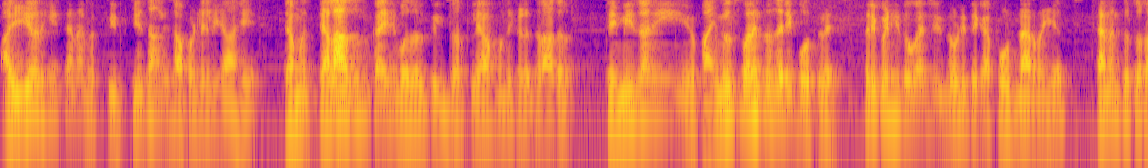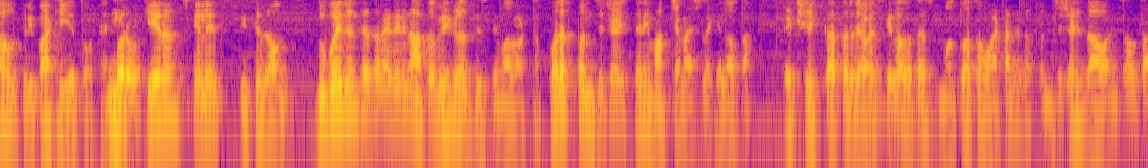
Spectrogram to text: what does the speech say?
अय्यर ही त्यांना व्यक्ती इतकी चांगली सापडलेली आहे. त्यामुळे त्याला अजून काय हे बदलतील. जर प्ले मध्ये खेळले तर आदर सेमीज आणि फायनल्स पर्यंत जरी पोहोचले तरी पण ही दोघांची जोडी ते काय फोडणार नाहीयेत. त्यानंतर तो राहुल त्रिपाठी येतो. त्यांनी. इतके रन्स केले तिथे जाऊन. दुबई जण त्याचं काहीतरी नातं वेगळंच दिसते मला वाटतं. परत पंचेचाळीस त्यांनी मागच्या मॅचला केला होता. एकशे एकाहत्तर ज्यावेळेस केला होता त्यास महत्त्वाचा वाटा त्याचा पंचेचाळीस धावांचा होता.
